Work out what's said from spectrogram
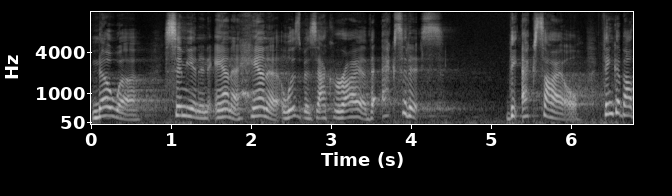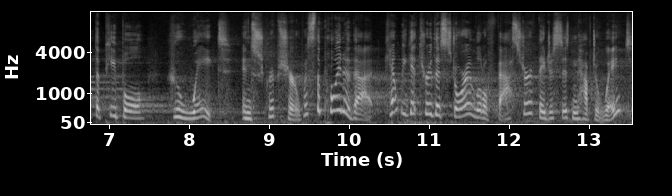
Noah, Simeon and Anna, Hannah, Elizabeth, Zechariah, the Exodus, the exile. Think about the people who wait in Scripture. What's the point of that? Can't we get through this story a little faster if they just didn't have to wait?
